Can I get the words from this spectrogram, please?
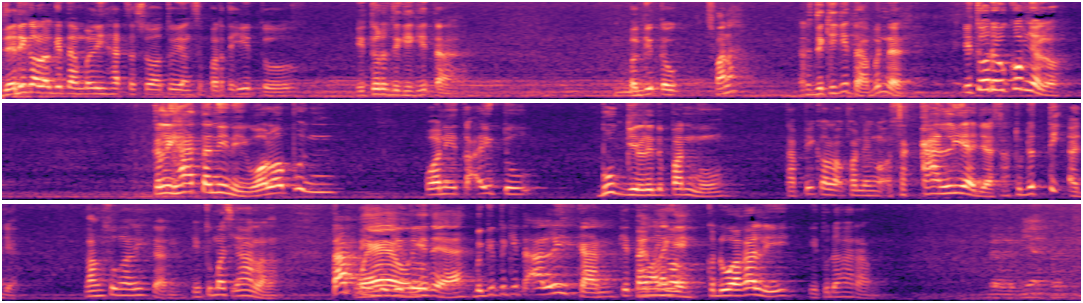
Jadi kalau kita melihat sesuatu yang seperti itu, itu rezeki kita. Begitu Mana? rezeki kita, bener. Itu ada hukumnya loh. Kelihatan ini, walaupun wanita itu bugil di depanmu, tapi kalau kau nengok sekali aja, satu detik aja, langsung alihkan. Itu masih halal. Tapi Wow, begitu gitu ya. begitu kita alihkan, kita Nengok nengok kedua kali, itu udah haram. Ada niat berarti.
